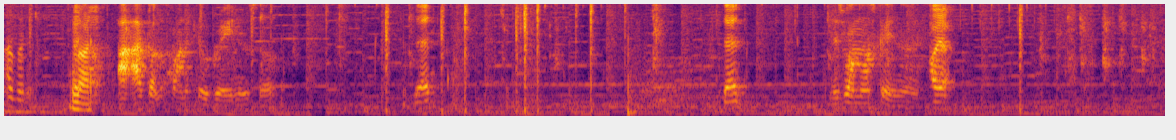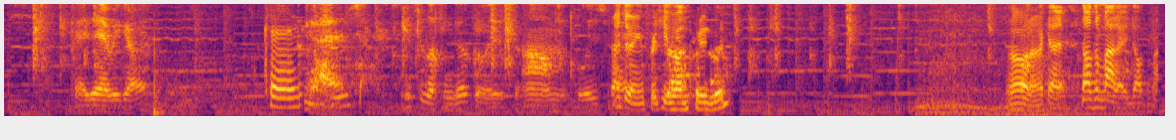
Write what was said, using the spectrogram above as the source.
I got it. nice. I, I got the final kill green as well. Dead. Dead. There's one last screen though. Oh yeah. Okay, there we go. Okay, Yeah. blues. This is looking good, boys. Um, blues. I'm doing pretty Doing well. pretty good. Oh no. Okay, doesn't matter, it doesn't matter.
